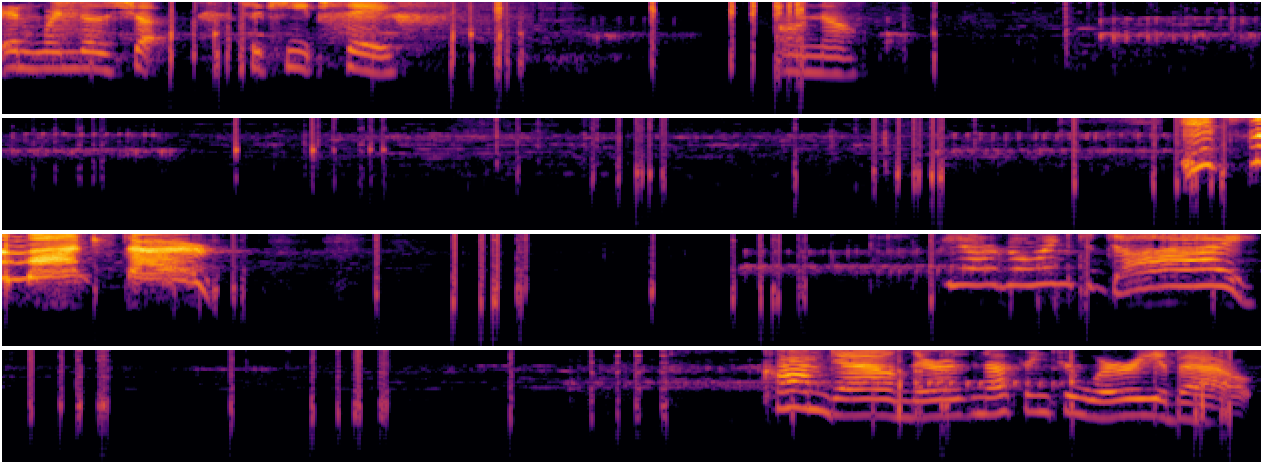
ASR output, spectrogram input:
and windows shut to keep safe. Oh no. Down, there is nothing to worry about.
